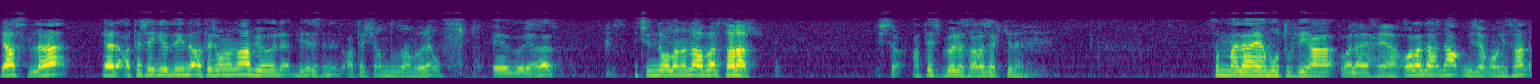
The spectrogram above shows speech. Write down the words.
Yasla yani ateşe girdiğinde ateş onu ne yapıyor öyle bilirsiniz. Ateş yandığı zaman böyle uf, ev böyle yanar. İçinde olanı ne yapar? Sarar. İşte ateş böyle saracak gireni. ثُمَّ لَا يَمُوتُ ف۪يهَا وَلَا يَحْيَا Orada ne yapmayacak o insan?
